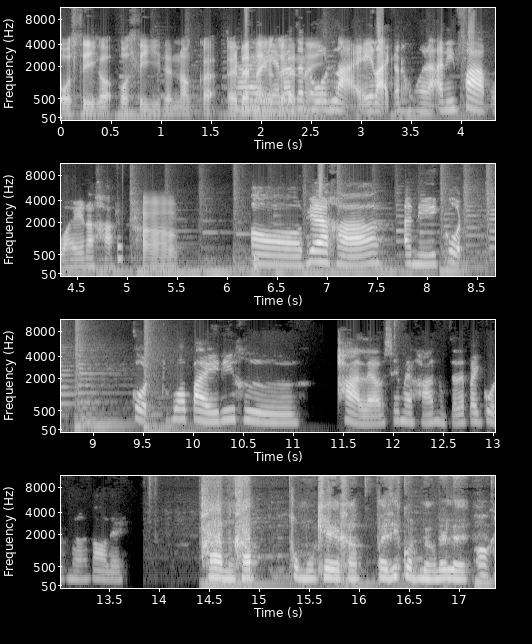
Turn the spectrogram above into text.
OC ก็ OC ด้านนอกก็เออด้านในก็คือเราด้านจะในโดนหลายหลายกระทงเลยนะอันนี้ฝากไว้นะคะ ครับเออพี่แอร์คะ อันนี้กดกดทั่วไปนี่คือ ผ่านแล้วใช่ไหมคะ หนูจะได้ไปกดเมืองต่อเลย ผ่านครับ ผมโอเคครับ ไปที่กฎเมืองได้เลย โอเค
